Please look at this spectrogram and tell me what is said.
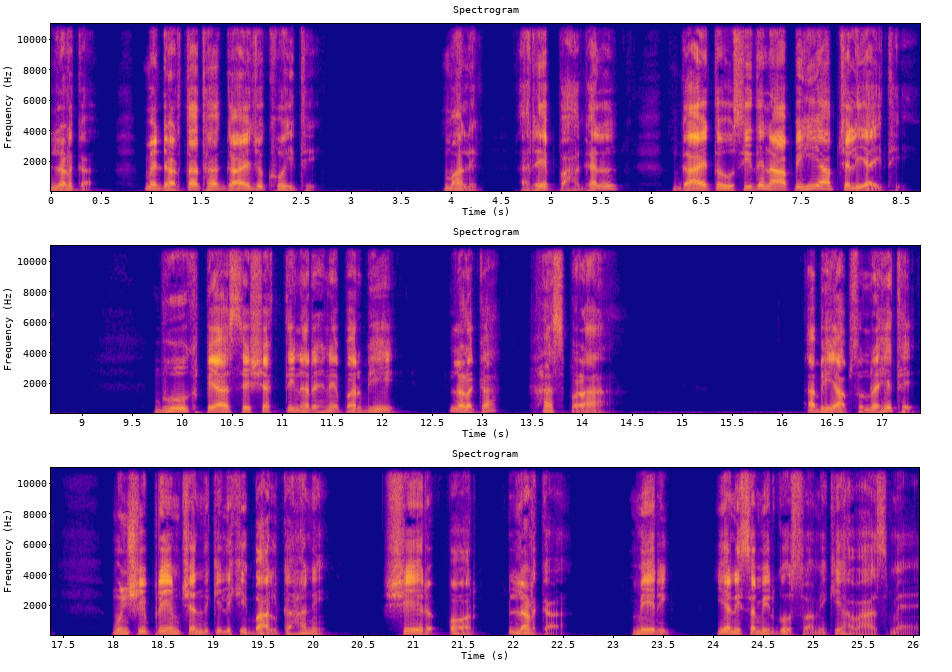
लड़का, मैं डरता था गाय जो खोई थी। मालिक, अरे पागल, गाय तो उसी दिन आप ही, आप चली आई थी। भूख, प्यास से शक्ति न रहने पर भी लड़का हंस पड़ा। अभी आप सुन रहे थे मुंशी प्रेमचंद की लिखी बाल कहानी, शेर और लड़का, मेरी, यानी समीर गोस्वामी की आवाज़ में।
